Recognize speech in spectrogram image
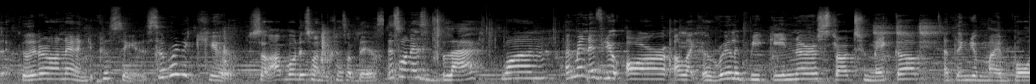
the glitter on it and you can see it. It's really cute. So I bought this one because of this. This one is black one. I mean if you are like a really beginner start to makeup, I think you might buy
